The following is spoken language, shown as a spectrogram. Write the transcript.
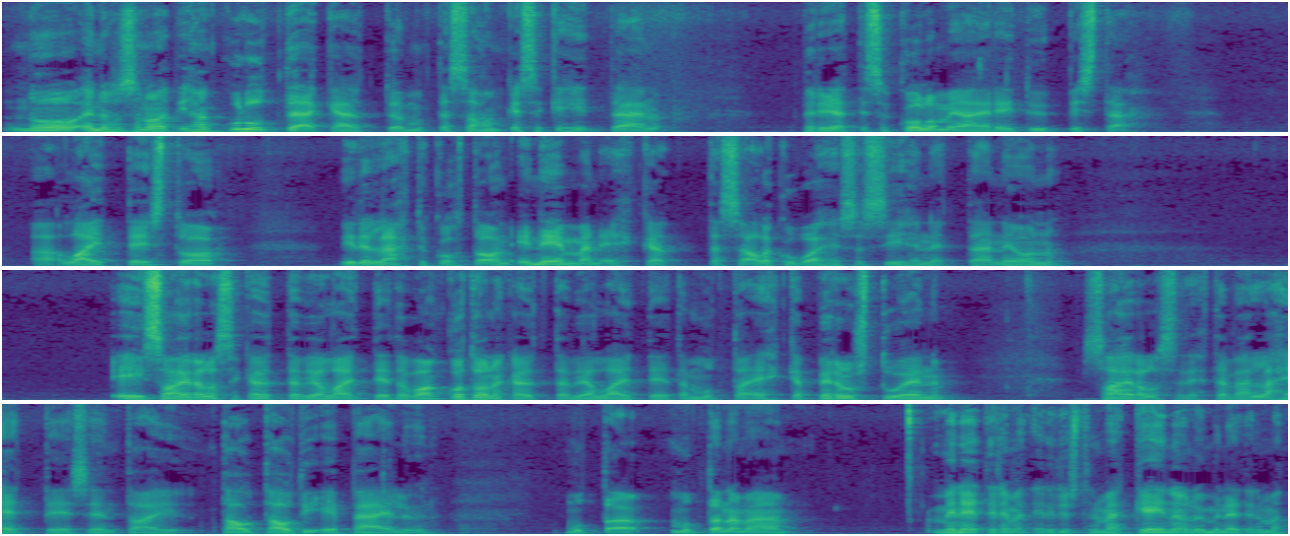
No en osaa sanoa, että ihan kuluttajakäyttöön, mutta tässä hankkeessa kehittää periaatteessa kolmea erityyppistä laitteistoa. Niiden lähtökohta on enemmän ehkä tässä alkuvaiheessa siihen, että ne on ei sairaalassa käyttäviä laitteita, vaan kotona käyttäviä laitteita, mutta ehkä perustuen sairaalassa tehtävään lähetteeseen tai tautiepäilyyn. Mutta, mutta nämä menetelmät, erityisesti nämä keinoälymenetelmät,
